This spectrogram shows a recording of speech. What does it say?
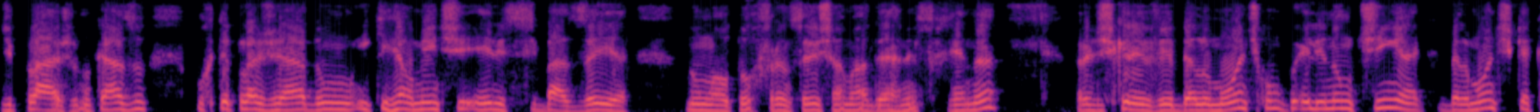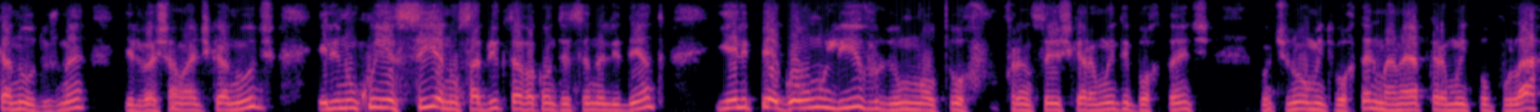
de plágio, no caso, por ter plagiado um, e que realmente ele se baseia num autor francês chamado Ernest Renan, para descrever Belo Monte, como ele não tinha, Belo Monte que é Canudos, né? Ele vai chamar de Canudos, ele não conhecia, não sabia o que estava acontecendo ali dentro, e ele pegou um livro de um autor francês que era muito importante, continua muito importante, mas na época era muito popular,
